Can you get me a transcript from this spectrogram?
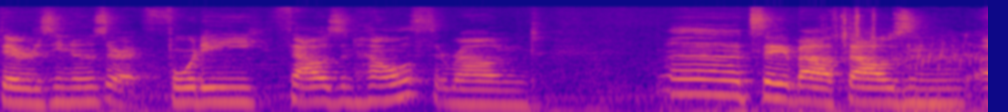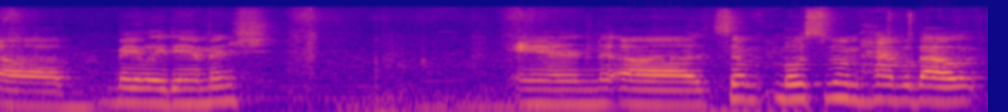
Therizinos are at 40,000 health, around, uh, I'd say about 1,000 uh, melee damage. And uh, some, most of them have about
